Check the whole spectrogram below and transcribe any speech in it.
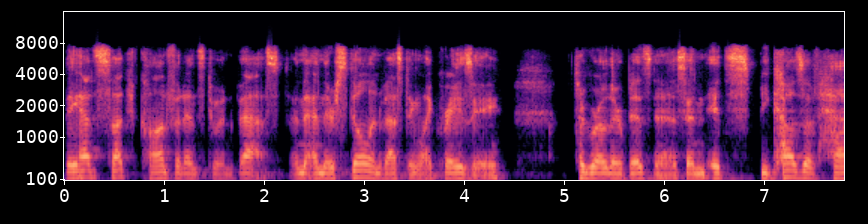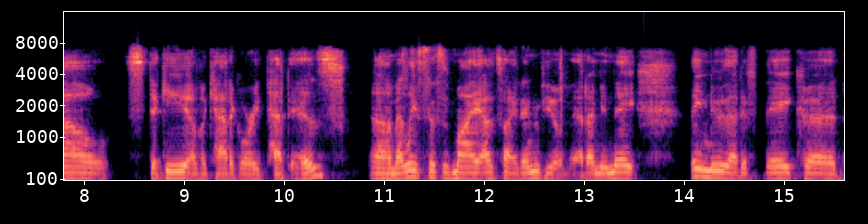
they had such confidence to invest, and, and they're still investing like crazy to grow their business. And it's because of how sticky of a category pet is. Um, at least this is my outside in view of it. I mean, they they knew that if they could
